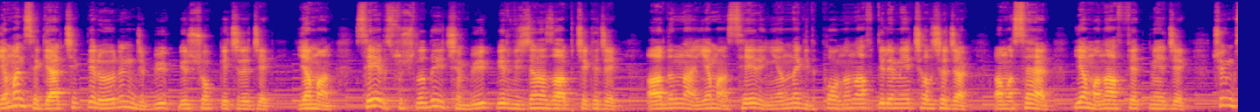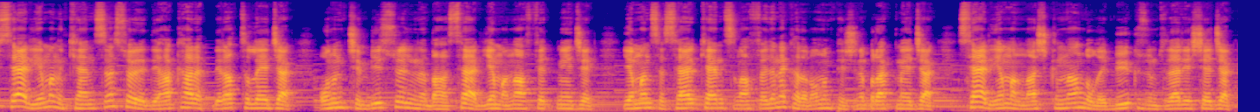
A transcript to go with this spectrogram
Yaman ise gerçekleri öğrenince büyük bir şok geçirecek. Yaman, Seher'i suçladığı için büyük bir vicdan azabı çekecek. Ardından Yaman Seher'in yanına gidip ondan af dilemeye çalışacak. Ama Seher Yaman'ı affetmeyecek. Çünkü Seher Yaman'ın kendisine söylediği hakaretleri hatırlayacak. Onun için bir süreliğine daha Seher Yaman'ı affetmeyecek. Yaman ise Seher kendisini affedene kadar onun peşini bırakmayacak. Seher Yaman'ın aşkından dolayı büyük üzüntüler yaşayacak.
